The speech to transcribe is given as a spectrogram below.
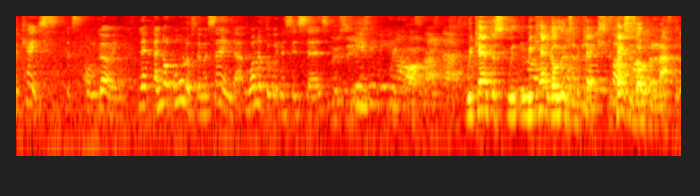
the case that's ongoing. Let, and not all of them are saying that. One of the witnesses says, Lucy, you, we cannot discuss that. We can't just we, we can't go into the case. The case is open and active.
